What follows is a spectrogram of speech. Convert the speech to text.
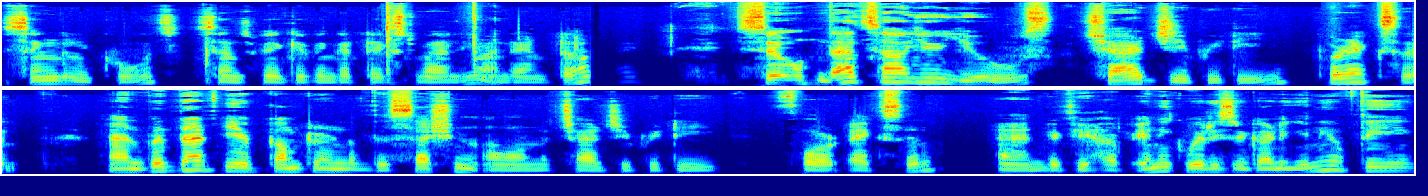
Single quotes since we're giving a text value and enter. So that's how you use chat gpt for excel. And with that we have come to the end of this session on chat gpt for excel. And if you have any queries regarding any of the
